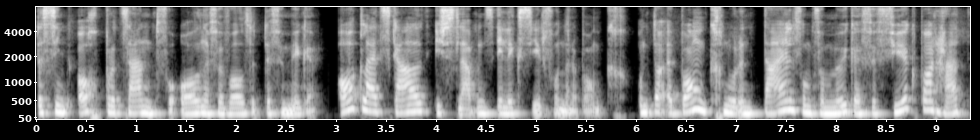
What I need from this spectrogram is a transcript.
Das sind 8% von allen verwalteten Vermögen. Angelegtes Geld ist das Lebenselixier von einer Bank. Und da eine Bank nur einen Teil vom Vermögen verfügbar hat,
